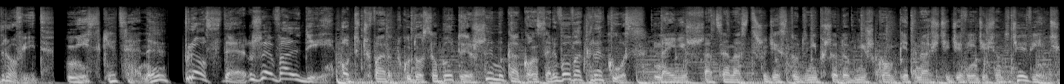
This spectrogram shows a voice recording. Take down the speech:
Zdrowit. Niskie ceny? Proste, że Waldi. Od czwartku do soboty szynka konserwowa Krakus. Najniższa cena z 30 dni przed obniżką 15,99.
